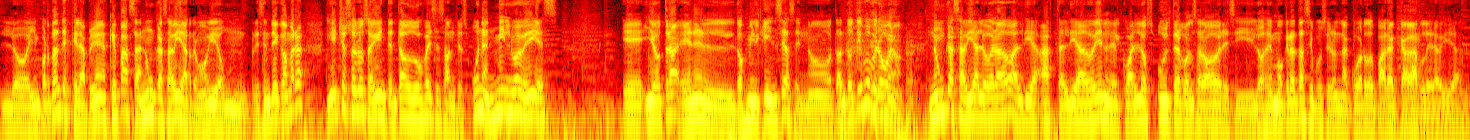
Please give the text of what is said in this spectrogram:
lo importante es que la primera vez que pasa nunca se había removido un presidente de Cámara y de hecho solo se había intentado dos veces antes. Una en 1910 eh, y otra en el 2015, hace no tanto tiempo, pero bueno, nunca se había logrado al día, hasta el día de hoy en el cual los ultraconservadores y los demócratas se pusieron de acuerdo para cagarle la vida al,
